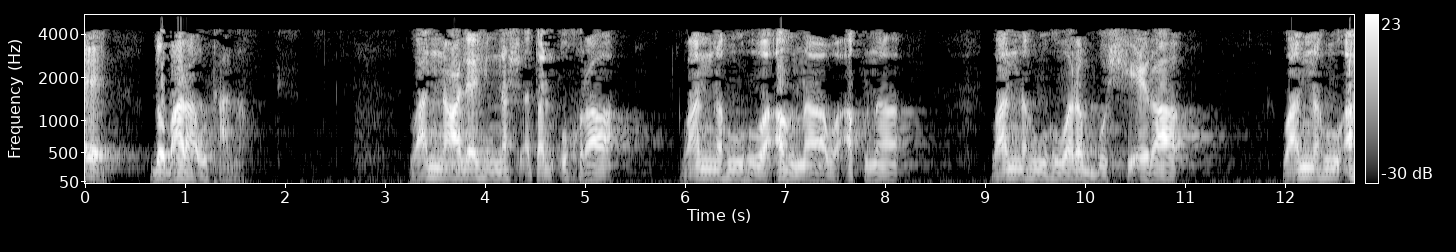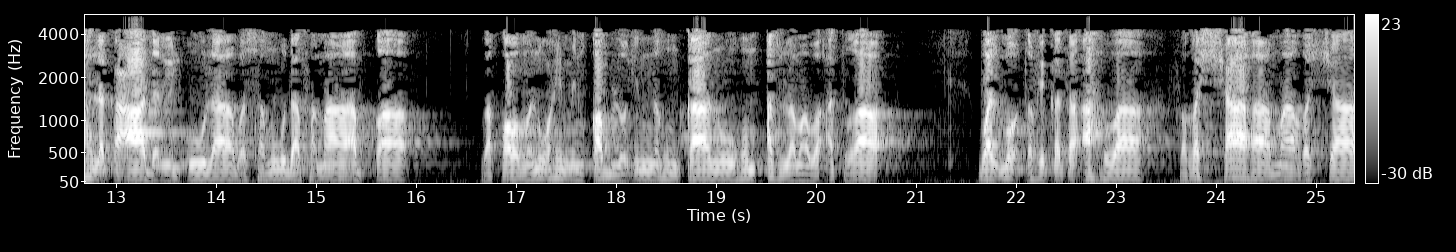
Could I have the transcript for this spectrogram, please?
ہے دوبارہ اٹھانا۔ ون علیہ نش اتن اخرا ون ہوا اگنا و اپنا ون ہوا رب شیرا ون اہل کا عادل اولا و سمود فما ابقا و قوم من قبل ان کانو ہم ازلم و اطغا والمؤتفقت فغشاها ما غشا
